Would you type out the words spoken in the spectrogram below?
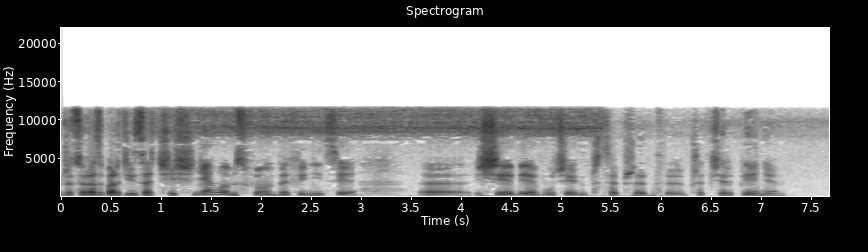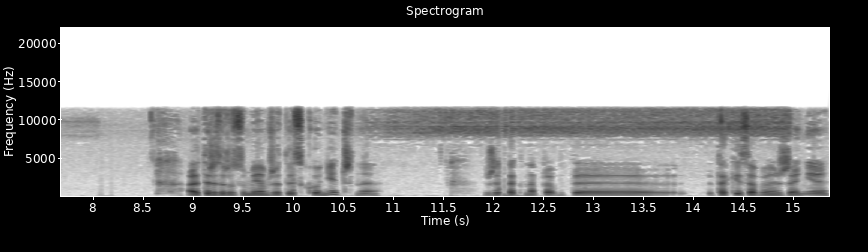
Że coraz bardziej zacieśniałem swoją definicję E, siebie w ucieczce przed, przed cierpieniem. Ale też zrozumiałem, że to jest konieczne, że tak naprawdę takie zawężenie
